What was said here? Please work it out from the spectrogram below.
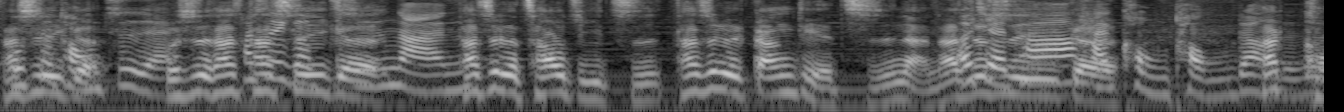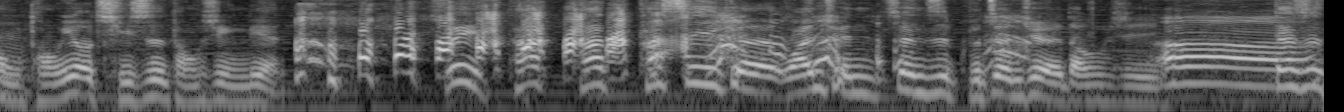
不是同志？哎，不是，他他是一个直男，他是个超级直，他是个钢铁直男，他就是一个还恐同的，他恐同又歧视同性恋，所以他他他是一个完全政治不正确的东西。哦，但是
